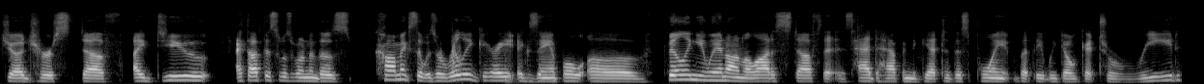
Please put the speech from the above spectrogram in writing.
judge her stuff. I do. I thought this was one of those comics that was a really great example of filling you in on a lot of stuff that has had to happen to get to this point, but that we don't get to read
